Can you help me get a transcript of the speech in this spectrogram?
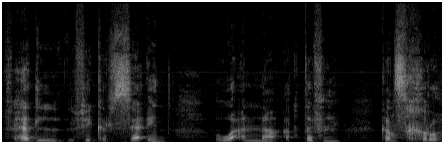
في هذا الفكر السائد هو أن الطفل كنسخروه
